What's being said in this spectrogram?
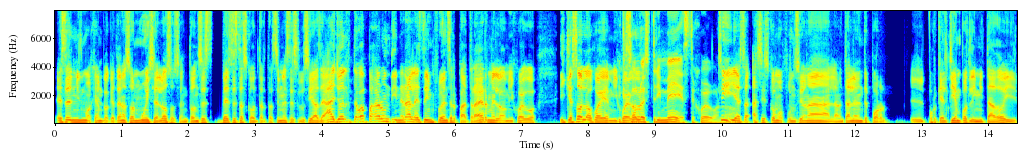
Es el mismo ejemplo que tenemos, son muy celosos. Entonces ves estas contrataciones exclusivas de, ah, yo te voy a pagar un dineral a este influencer para traérmelo a mi juego y que solo juegue mi Y que juego. solo streamee este juego. ¿no? Sí, es- así es como funciona lamentablemente por porque el tiempo es limitado y,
